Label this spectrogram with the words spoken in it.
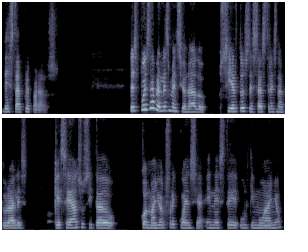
de estar preparados. Después de haberles mencionado ciertos desastres naturales que se han suscitado con mayor frecuencia en este último año,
